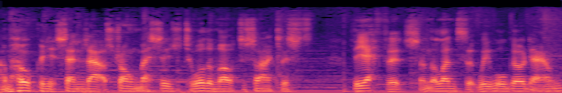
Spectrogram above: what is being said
I'm hoping it sends out a strong message to other motorcyclists, the efforts and the lengths that we will go down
